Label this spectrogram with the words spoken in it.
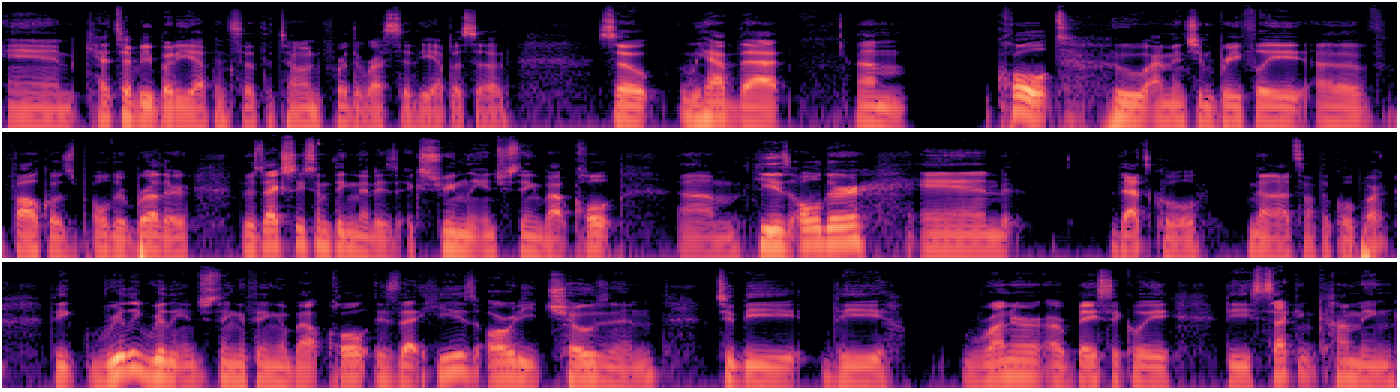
and catch everybody up and set the tone for the rest of the episode so we have that um, Colt, who I mentioned briefly of Falco's older brother, there's actually something that is extremely interesting about Colt. Um, he is older, and that's cool. No, that's not the cool part. The really, really interesting thing about Colt is that he is already chosen to be the runner, or basically the second coming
